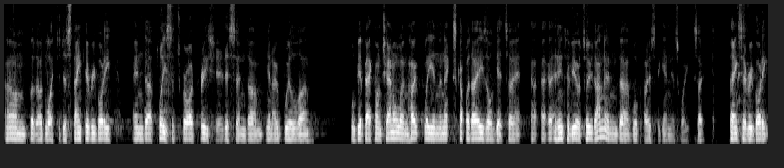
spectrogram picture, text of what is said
um, but I'd like to just thank everybody. And uh, please subscribe, please share this, and um, you know we'll we'll get back on channel and hopefully in the next couple of days I'll get uh, a, a, an interview or two done and uh, we'll post again this week. So thanks everybody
